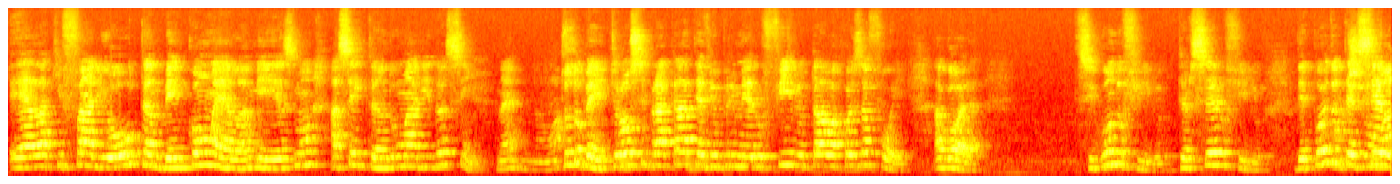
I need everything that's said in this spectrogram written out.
ela que falhou também com ela mesma, aceitando um marido assim, né? Tudo bem, trouxe para cá, teve o primeiro filho, tal, a coisa foi. Agora, segundo filho, terceiro filho. Depois do terceiro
